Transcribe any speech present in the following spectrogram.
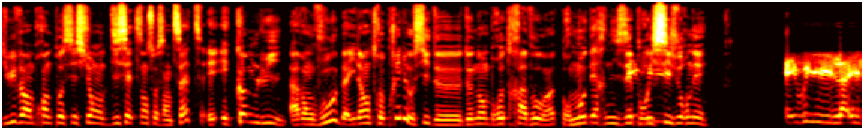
lui, va en prendre possession en 1767 et, et comme lui, avant vous, bah, il a entrepris lui aussi de, de nombreux travaux hein, pour moderniser, pour y séjourner. Et oui, il l'a il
